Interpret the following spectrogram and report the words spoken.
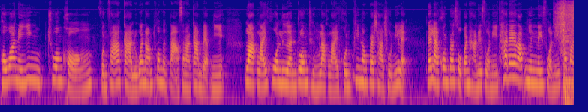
เพราะว่าในยิ่งช่วงของฝนฟ้าอากาศหรือว่าน้ำท่วมต่างๆสถานการณ์แบบนี้ หลากหลายครัวเรือนรวมถึงหลากหลายคนพี่น้องประชาชนนี่แหละ หลาย ๆ คนประสบปัญหาในส่วนนี้ ถ้าได้รับเงินในส่วนนี้เข้ามา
